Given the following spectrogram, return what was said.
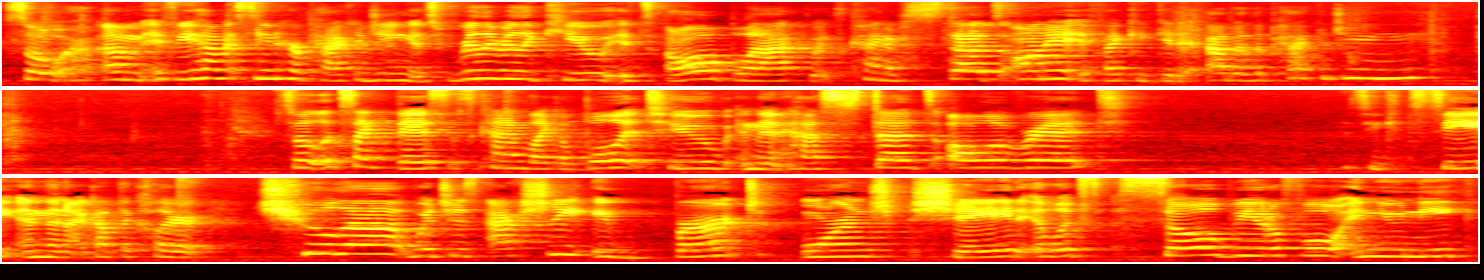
So um, if you haven't seen her packaging, it's really, really cute. It's all black with kind of studs on it, if I could get it out of the packaging. So it looks like this. It's kind of like a bullet tube, and then it has studs all over it, as you can see. And then I got the color Chula, which is actually a burnt orange shade. It looks so beautiful and unique.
